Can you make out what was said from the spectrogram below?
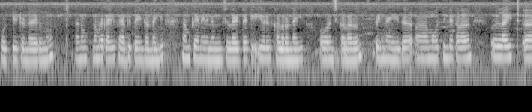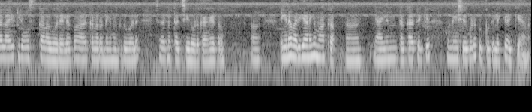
പൊട്ടിയിട്ടുണ്ടായിരുന്നു. നമുക്ക് നമ്മുടെ കയ്യിൽ ഫാബ്രിക് പെയിന്റ് ഉണ്ടെങ്കിൽ നമുക്ക് തന്നെ ഇതിനൊന്ന് ചെറുതായിട്ടൊക്കെ ഈ ഒരു കളർ ഉണ്ടെങ്കിൽ ഓറഞ്ച് കളറും പിന്നെ ഇത് മുഖത്തിന്റെ കളറും ലൈറ്റ് ലൈറ്റ് റോസ് കളർ പോലെ അല്ലേ അപ്പോൾ ആ കളർ ഉണ്ടെങ്കിൽ നമുക്ക് ഇതുപോലെ ചെറുതായിട്ട് ടച്ച് ചെയ്ത് കൊടുക്കാം കേട്ടോ. ഇങ്ങനെ വരികയാണെങ്കിൽ മാത്രം. ഞാനിന്ന് തൽക്കാലത്തേക്ക് ഉണ്ണീശയെ കൂടെ പുൽക്കൂട്ടിലേക്ക് വയ്ക്കുകയാണ്.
